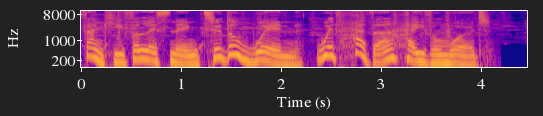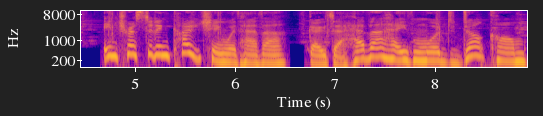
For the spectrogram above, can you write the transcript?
Thank you for listening to The Win with Heather Havenwood. Interested in coaching with Heather? Go to heatherhavenwood.com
